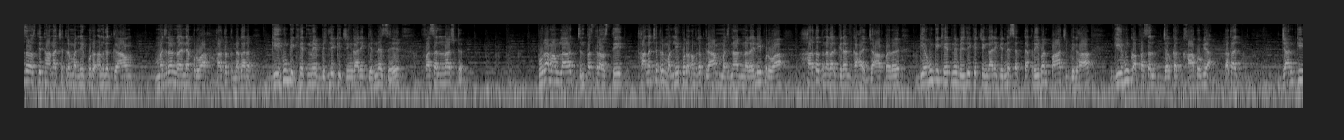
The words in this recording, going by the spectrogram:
श्रावस्ती थाना क्षेत्र मल्लीपुर अंतर्गत ग्राम मजरा नरैनापुरवा हरदत्त नगर गेहूँ के खेत में बिजली की चिंगारी गिरने से फ़सल नष्ट। पूरा मामला जनपद श्रावस्ती थाना क्षेत्र मल्लीपुर अंतर्गत ग्राम मजना नरैनीपुरवा हरदत्त नगर गिरन का है, जहाँ पर गेहूँ के खेत में बिजली की चिंगारी गिरने से तकरीबन पाँच बीघा गेहूँ का फ़सल जलकर खाक हो गया। तथा जानकी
